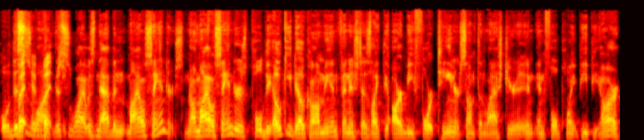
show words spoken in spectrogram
Well, this but, is why this is why it was nabbing Miles Sanders. Now Miles Sanders pulled the okey doke on me and finished as like the RB fourteen or something last year in, in full point PPR,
